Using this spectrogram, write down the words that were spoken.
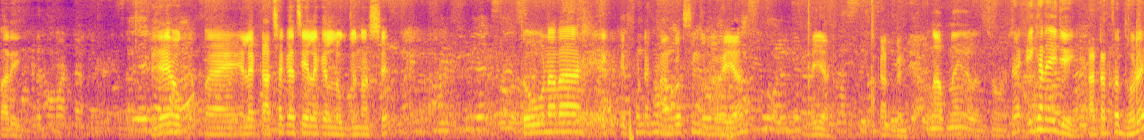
বাড়ি। যাই হোক এলাকা কাছাকাছি এলাকার লোকজন আসছে। তো ওনারা এই- এই ফোনটা এখন আনবক্সিং করবে ভাইয়া। ভাইয়া কাটবেন। না এইখানে এই যে কাটারটা ধরে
